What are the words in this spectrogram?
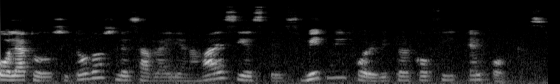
Hola a todos y todos, les habla Eliana Baez y este es Meet Me for a Coffee, el podcast.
